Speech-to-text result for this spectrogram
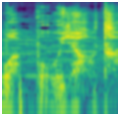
我不要它。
